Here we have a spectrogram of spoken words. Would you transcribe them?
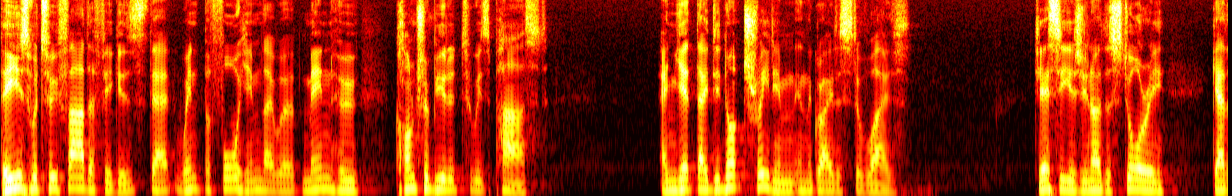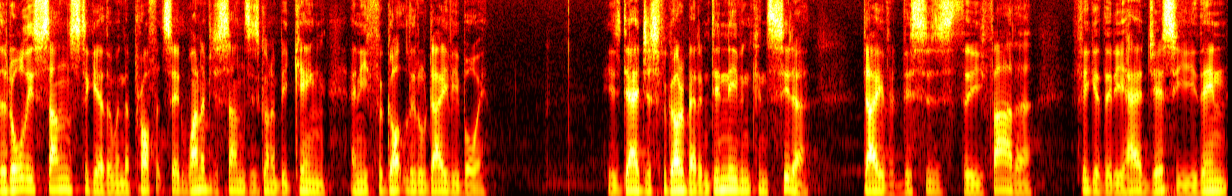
These were two father figures that went before him. They were men who contributed to his past, and yet they did not treat him in the greatest of ways. Jesse, as you know the story, gathered all his sons together when the prophet said, One of your sons is going to be king, and he forgot little Davy boy. His dad just forgot about him, didn't even consider David. This is the father figure that he had, Jesse. He then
